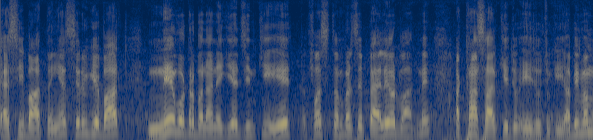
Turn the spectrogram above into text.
ऐसी बात नहीं है। सिर्फ़ ये बात नए वोटर बनाने की है जिनकी एज फ़र्स्ट सितंबर से पहले और बाद में अठारह साल की जो एज हो चुकी है। अभी हम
